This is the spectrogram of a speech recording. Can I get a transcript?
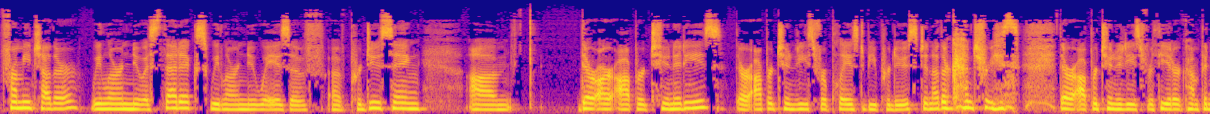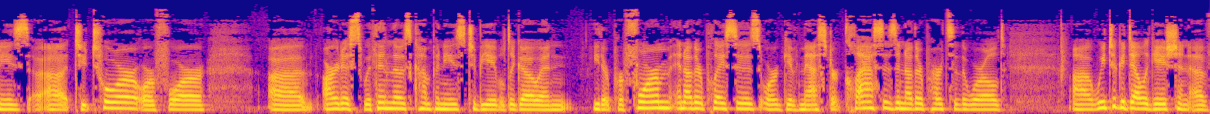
from each other. We learn new aesthetics. We learn new ways of, of producing. Um, there are opportunities. There are opportunities for plays to be produced in other countries. there are opportunities for theater companies uh, to tour or for uh, artists within those companies to be able to go and either perform in other places or give master classes in other parts of the world. Uh, we took a delegation of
